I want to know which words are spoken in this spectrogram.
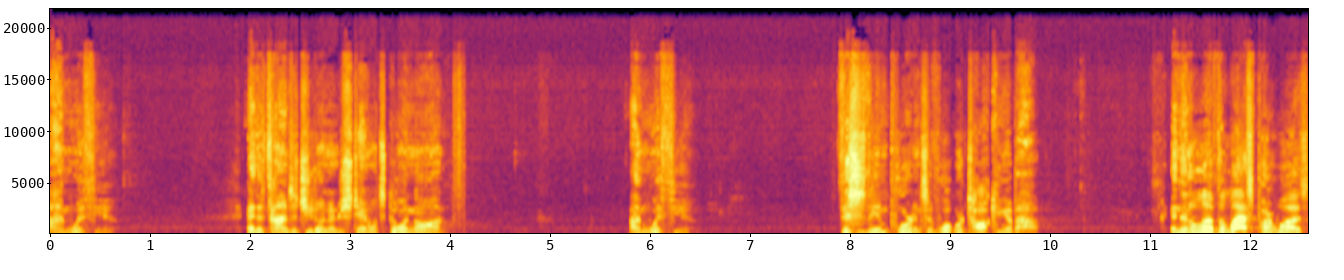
I'm with you. And the times that you don't understand what's going on, I'm with you. This is the importance of what we're talking about. And then I love the last part was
